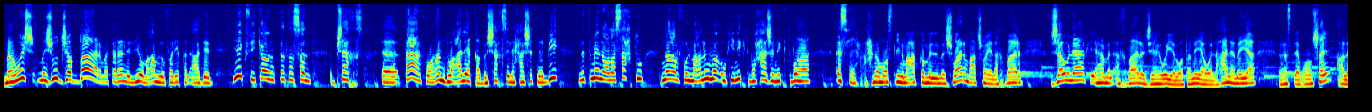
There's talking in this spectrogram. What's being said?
ما هوش مجهود جبار مثلا اليوم عملوا فريق الأعداد. يكفي كونك تتصل بشخص آه تعرفوا عنده علاقة بالشخص اللي حاجتنا به نتمنى على صحته نعرفوا المعلومة وكي نكتبوا حاجة نكتبوها. صحيح إحنا مواصلين معكم المشوار بعد شوية الأخبار. جولة في أهم الأخبار الجهوية الوطنية والعالمية. غستي برونشي على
